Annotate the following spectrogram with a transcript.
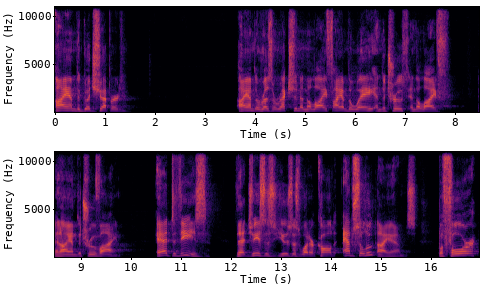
I am the good shepherd. I am the resurrection and the life. I am the way and the truth and the life and I am the true vine. Add to these that Jesus uses what are called absolute I ams. Before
